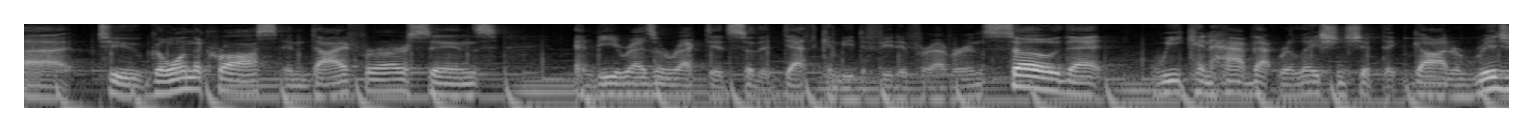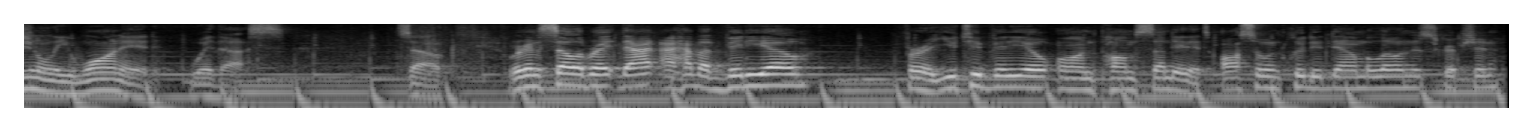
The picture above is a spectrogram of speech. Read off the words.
uh, to go on the cross and die for our sins and be resurrected so that death can be defeated forever. And so that we can have that relationship that God originally wanted with us. So we're gonna celebrate that. I have a video for a YouTube video on Palm Sunday that's also included down below in the description.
